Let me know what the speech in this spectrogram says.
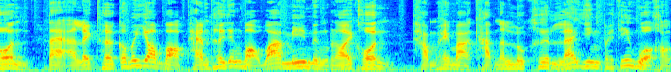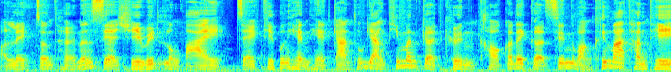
คน แต่อเล็กเธอก็ไม่ยอมบอกแถมเธอยังบอกว่ามี 100 คน ทำให้มาคัตนั้นลุกขึ้น และยิงไปที่หัวของอเล็กจนเธอนั้นเสียชีวิตลงไป เจคที่เพิ่งเห็นเหตุการณ์ทุกอย่างที่มันเกิดขึ้น เขาก็ได้เกิดสิ้นหวังขึ้นมาทันที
